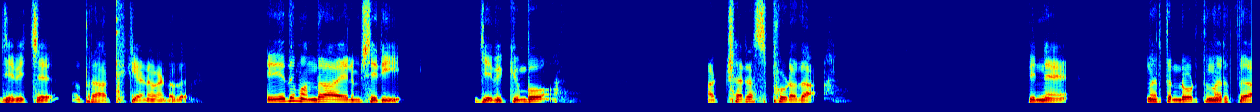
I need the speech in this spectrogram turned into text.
ജപിച്ച് പ്രാർത്ഥിക്കുകയാണ് വേണ്ടത്. ഏത് മന്ത്രമായാലും ശരി ജപിക്കുമ്പോൾ അക്ഷരസ്ഫുടത പിന്നെ നിർത്തേണ്ടടുത്ത് നിർത്തുക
